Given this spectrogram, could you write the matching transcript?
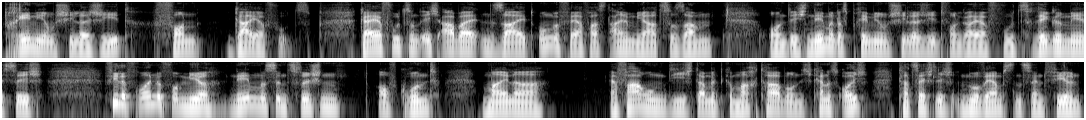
Premium Shilajit von Gaia Foods. Gaia Foods und ich arbeiten seit ungefähr fast einem Jahr zusammen und ich nehme das Premium Shilajit von Gaia Foods regelmäßig. Viele Freunde von mir nehmen es inzwischen aufgrund meiner Erfahrungen, die ich damit gemacht habe. Und ich kann es euch tatsächlich nur wärmstens empfehlen,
